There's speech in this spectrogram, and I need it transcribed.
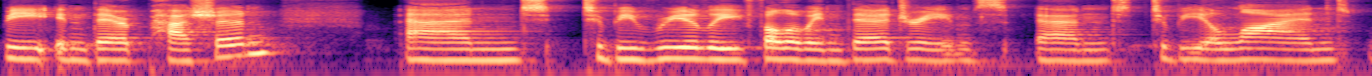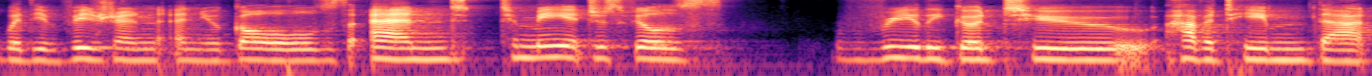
be in their passion and to be really following their dreams and to be aligned with your vision and your goals. And to me, it just feels really good to have a team that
